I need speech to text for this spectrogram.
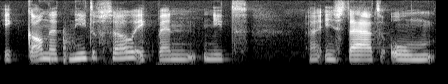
ik kan het niet of zo? Ik ben niet uh, in staat om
